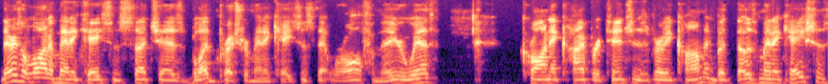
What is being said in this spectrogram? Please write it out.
There's a lot of medications, such as blood pressure medications, that we're all familiar with. Chronic hypertension is very common, but those medications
